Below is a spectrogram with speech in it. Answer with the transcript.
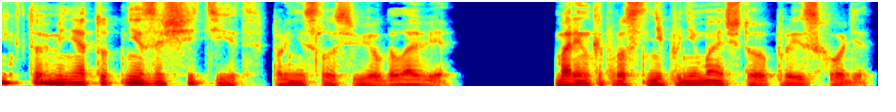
«Никто меня тут не защитит», — пронеслось в ее голове. Маринка просто не понимает, что происходит.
